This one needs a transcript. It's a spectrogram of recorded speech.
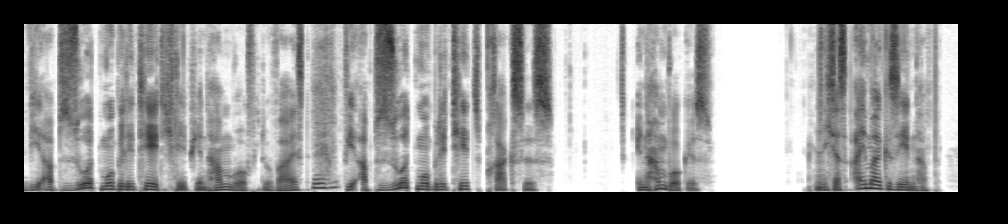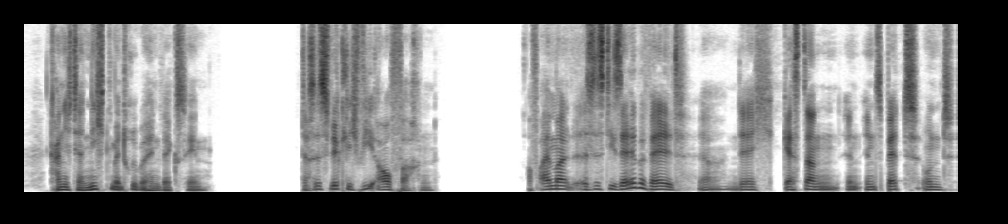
wie absurd Mobilität, ich lebe hier in Hamburg, wie du weißt, mhm. wie absurd Mobilitätspraxis in Hamburg ist. Wenn ich das einmal gesehen habe, kann ich da nicht mehr drüber hinwegsehen. Das ist wirklich wie Aufwachen auf einmal, es ist dieselbe Welt, ja, in der ich gestern in, ins Bett und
